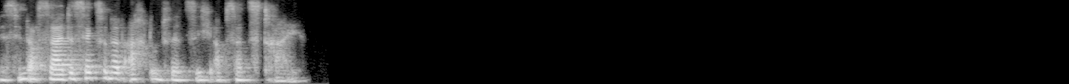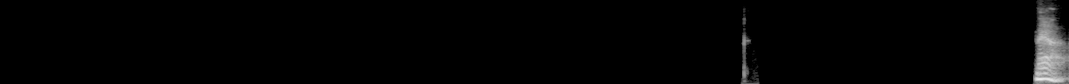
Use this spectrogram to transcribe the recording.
Wir sind auf Seite 648, Absatz 3. Ja.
